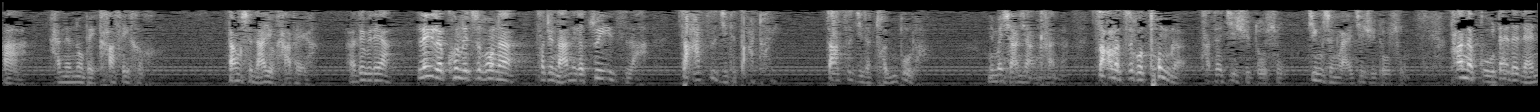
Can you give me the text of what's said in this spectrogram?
啊。还能弄杯咖啡喝喝，当时哪有咖啡啊？啊，对不对啊？累了困了之后呢，他就拿那个锥子啊扎自己的大腿，扎自己的臀部了。你们想想看呢，扎了之后痛了，他再继续读书，精神来继续读书。他呢，古代的人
